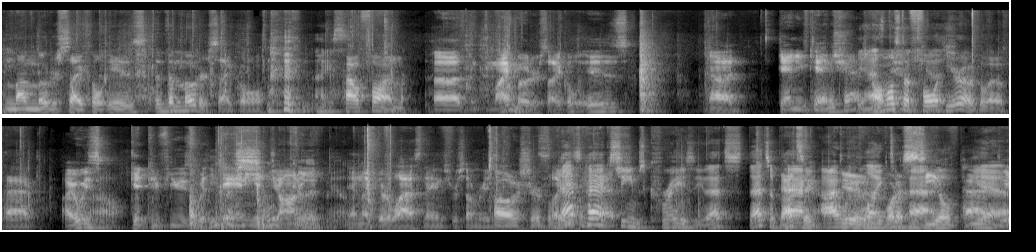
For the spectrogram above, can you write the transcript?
my motorcycle is the motorcycle. nice. How fun. Uh, my motorcycle is uh, Danny Danny Ketch. Ketch. Yeah, Almost a full Ketch. hero glow pack. I always Wow. get confused with These Danny so and Johnny good, and like their last names for some reason. Oh, sure. Like, that pack Catch. seems crazy. That's that's a That's pack a- I would dude, like what to a pack. sealed pack, Yeah. dude.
